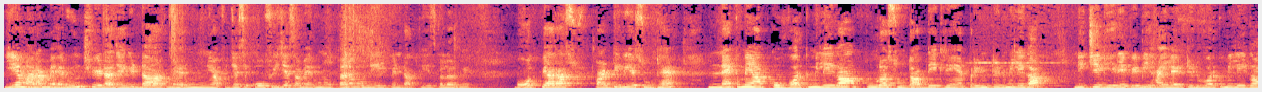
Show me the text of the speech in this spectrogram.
ये हमारा मेहरून शेड आ जाएगी, डार्क मेहरून या फिर जैसे कॉफ़ी जैसा मेहरून होता है ना, वो नील पेंट आती है इस कलर में। बहुत प्यारा पार्टी वियर सूट है। नेक में आपको वर्क मिलेगा, पूरा सूट आप देख रहे हैं, प्रिंटेड मिलेगा। नीचे घेरे पे भी हाईलाइटेड वर्क मिलेगा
